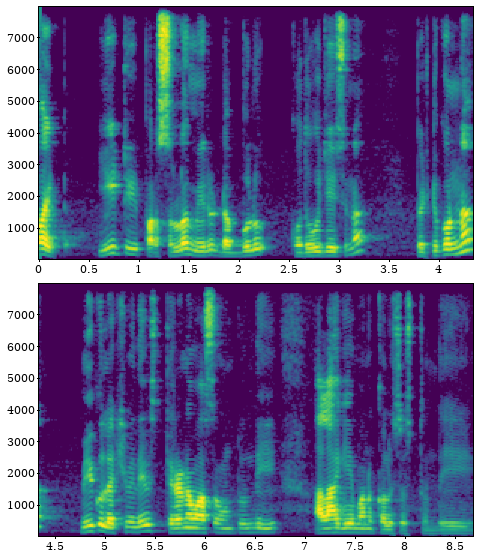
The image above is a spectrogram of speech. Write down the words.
వైట్ ఈటి పర్సల్లో మీరు డబ్బులు కొదువు చేసిన పెట్టుకున్న మీకు లక్ష్మీదేవి స్థిర నివాసం ఉంటుంది. అలాగే మనకు కలిసి వస్తుంది.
